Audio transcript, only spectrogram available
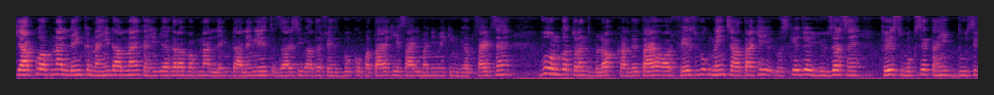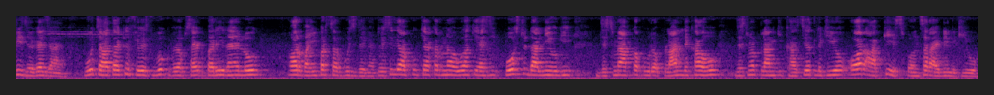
कि आपको अपना लिंक नहीं डालना है? कहीं भी अगर आप अपना लिंक डालेंगे तो ज़ाहिर सी बात है फेसबुक को पता है कि ये सारी मनी मेकिंग वेबसाइट्स हैं। वो उनको तुरंत ब्लॉक कर देता है और फेसबुक नहीं चाहता कि उसके जो यूज़र्स हैं फेसबुक से कहीं दूसरी जगह जाएँ। वो चाहता है कि फेसबुक वेबसाइट पर ही रहें। लोग और वहीं पर सब कुछ देखें। तो इसीलिए आपको क्या करना होगा कि ऐसी पोस्ट डालनी होगी, जिसमें आपका पूरा प्लान लिखा हो, जिसमें प्लान की खासियत लिखी हो और आपकी स्पॉन्सर आईडी लिखी हो।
